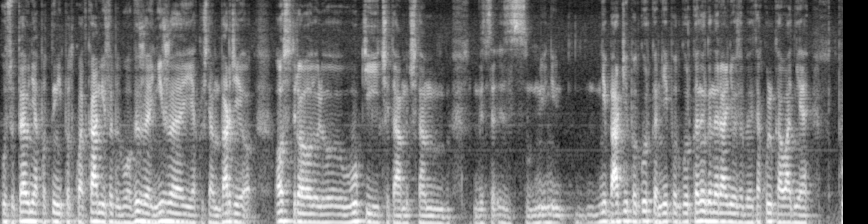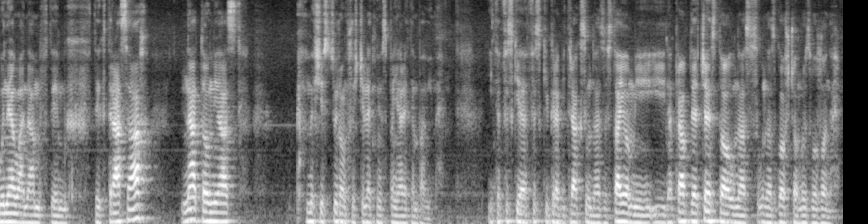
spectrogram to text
uzupełnia pod tymi podkładkami, żeby było wyżej, niżej, jakoś tam bardziej ostro łuki, czy tam, czy tam z, z, nie, nie, bardziej pod górkę, mniej pod górkę, no generalnie, żeby ta kulka ładnie płynęła nam w, tym, w tych trasach. Natomiast my się z córą sześcioletnią wspaniale tym bawimy. I te wszystkie, wszystkie gravitraxy u nas zostają i, i naprawdę często u nas, u nas goszczą rozłożone.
